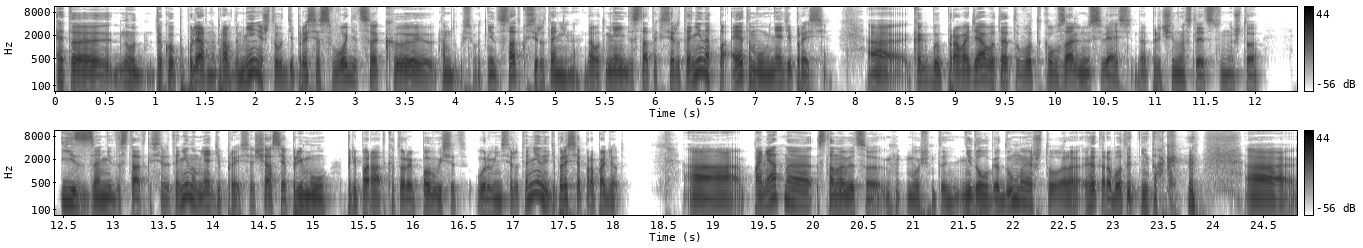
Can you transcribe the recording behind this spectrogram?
это, ну, такое популярное, правда, мнение, что вот депрессия сводится к, там, допустим, вот недостатку серотонина. Да, вот у меня недостаток серотонина, поэтому у меня депрессия. А, как бы проводя вот эту вот каузальную связь, да, причинно-следственную, что из-за недостатка серотонина у меня депрессия. Сейчас я приму препарат, который повысит уровень серотонина, и депрессия пропадет. А, понятно становится, в общем-то, недолго думая, что это работает не так. а,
